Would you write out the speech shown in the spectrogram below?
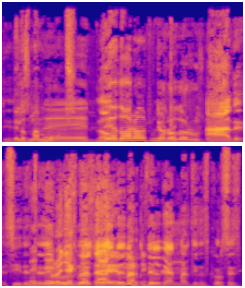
De los mamuts. Eh, No. Teodoro Roosevelt. Teodoro Roosevelt. Ah, de, sí, de, De Teddy. Proyectos Roosevelt. de Ah, Martin. del gran Martin Scorsese.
